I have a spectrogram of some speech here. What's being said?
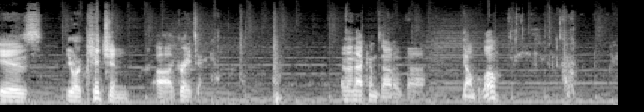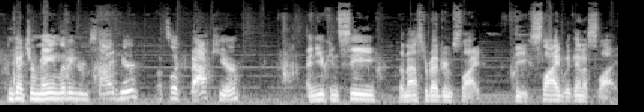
is your kitchen uh, gray tank. And then that comes out of uh, down below. You got your main living room side here. Let's look back here and you can see the master bedroom slide, the slide within a slide.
